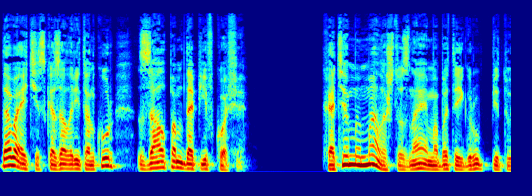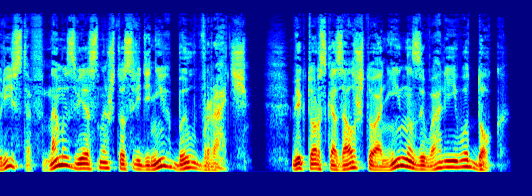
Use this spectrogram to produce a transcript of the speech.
«Давайте», — сказал Ританкур, залпом допив кофе. Хотя мы мало что знаем об этой группе туристов, нам известно, что среди них был врач. Виктор сказал, что они называли его док.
